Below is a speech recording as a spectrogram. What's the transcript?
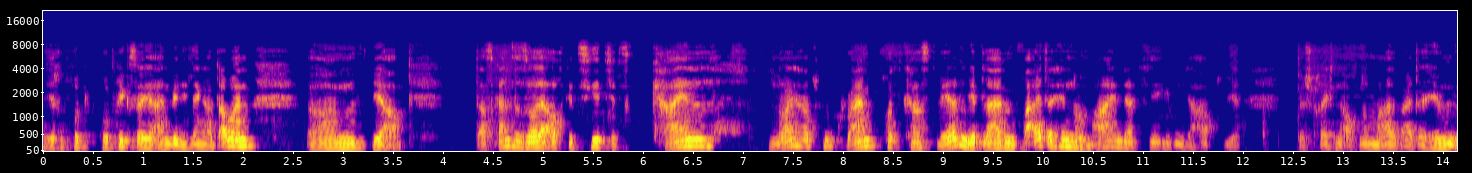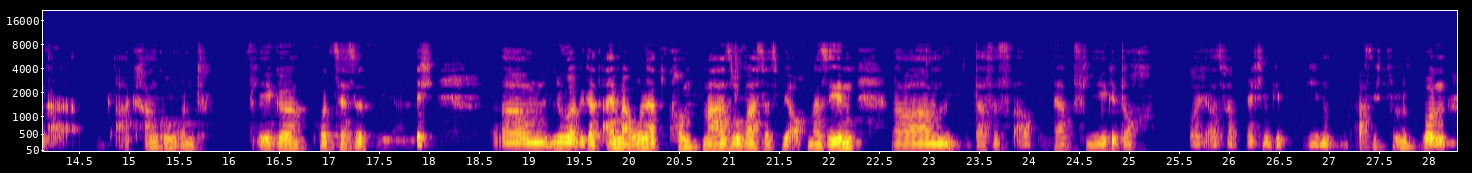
Die Rubrik soll ja ein wenig länger dauern. Ähm, ja, das Ganze soll auch gezielt jetzt kein neuer True Crime Podcast werden. Wir bleiben weiterhin normal in der Pflege wie gehabt. Wir besprechen auch normal weiterhin Erkrankungen und Pflegeprozesse, Pflege an sich. Ähm, nur, wie gesagt, einmal im Monat kommt mal sowas, dass wir auch mal sehen, ähm, dass es auch in der Pflege doch durchaus Verbrechen gibt, die mit Absicht verübt wurden.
